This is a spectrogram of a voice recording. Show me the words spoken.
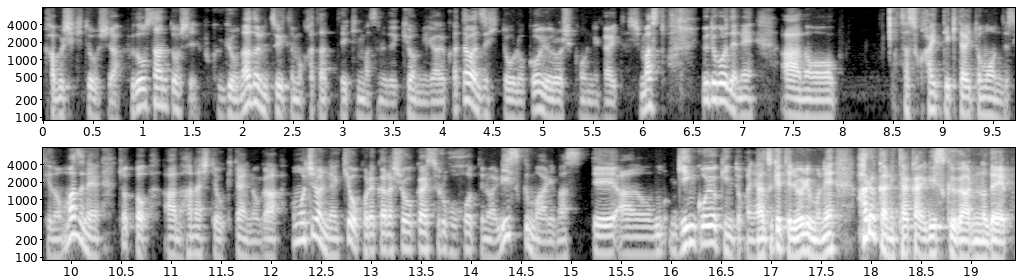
株式投資や不動産投資、副業などについても語っていきますので、興味がある方はぜひ登録をよろしくお願いいたします。というところでね、あの、早速入っていきたいと思うんですけど、まずね、ちょっとあの話しておきたいのが、もちろんね、今日これから紹介する方法っていうのはリスクもあります。で、あの、銀行預金とかに預けてるよりもね、はるかに高いリスクがあるので、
